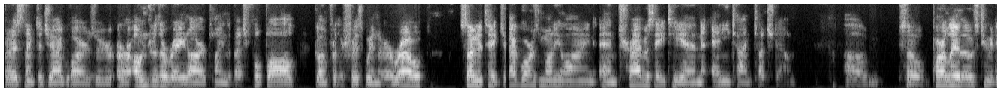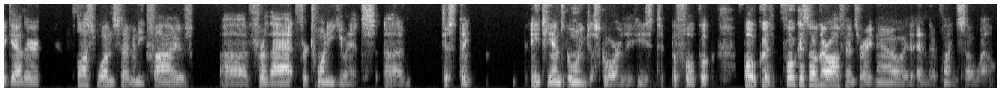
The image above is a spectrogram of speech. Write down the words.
But I just think the Jaguars are, are under the radar, playing the best football, going for their fifth win in a row. So I'm going to take Jaguars money line and Travis Etienne anytime touchdown. Um, so parlay those two together, plus 175 uh, for that for 20 units. Uh, just think Etienne's going to score. He's the focal focus focus of their offense right now, and, and they're playing so well.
